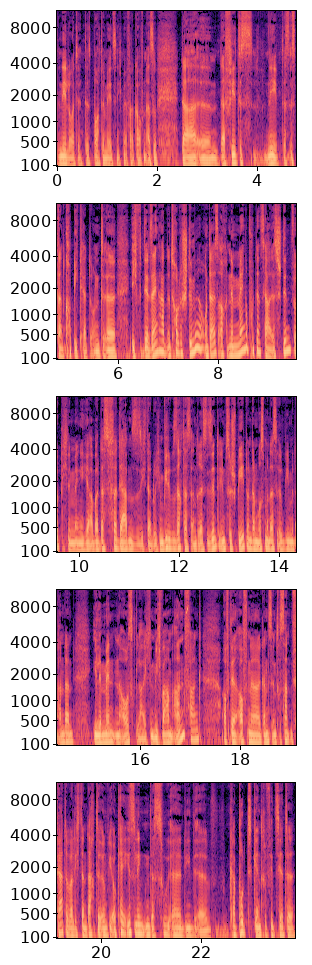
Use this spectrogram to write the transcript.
nee Leute, das braucht ihr mir jetzt nicht mehr verkaufen. Also da, ähm, da fehlt es, nee, das ist dann Copycat. Und äh, ich, der Sänger hat eine tolle Stimme und da ist auch eine Menge Potenzial. Es stimmt wirklich eine Menge hier, aber das verderben sie sich dadurch. Und wie du gesagt hast, Andreas, sie sind eben zu spät und dann muss man das irgendwie mit anderen Elementen ausgleichen. Und ich war am Anfang auf, der, auf einer ganz interessanten Fährte, weil ich dann dachte irgendwie, okay, Islington, das, äh, die äh, kaputt gentrifizierte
